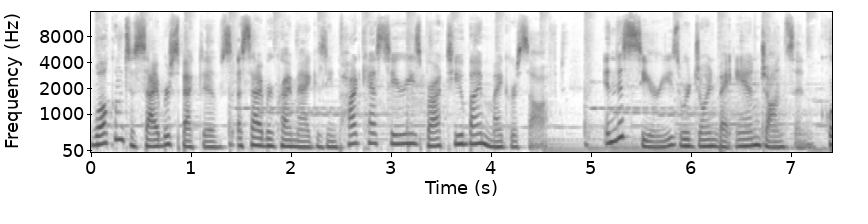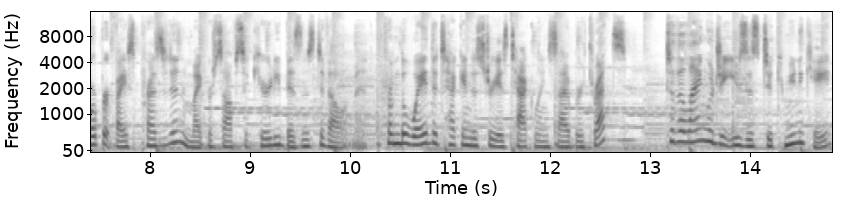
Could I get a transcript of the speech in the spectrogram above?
Welcome to Cyberspectives, a cybercrime magazine podcast series brought to you by Microsoft. In this series, we're joined by Ann Johnson, Corporate Vice President of Microsoft Security Business Development. From the way the tech industry is tackling cyber threats to the language it uses to communicate,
